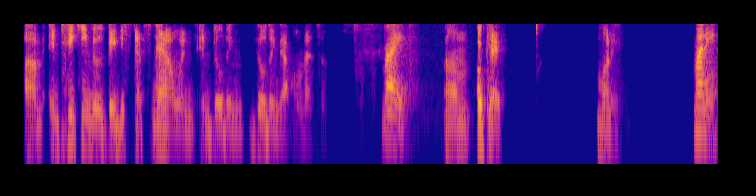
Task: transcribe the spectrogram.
Um, and taking those baby steps now and, and building building that momentum. right Um, okay. Money. money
